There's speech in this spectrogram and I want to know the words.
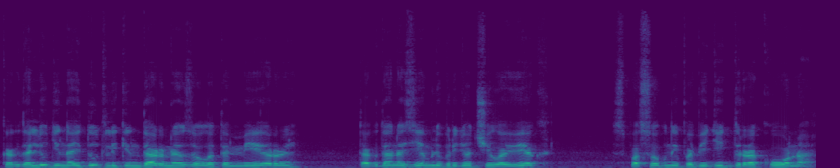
Когда люди найдут легендарное золото Меры, тогда на землю придет человек, способный победить дракона.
